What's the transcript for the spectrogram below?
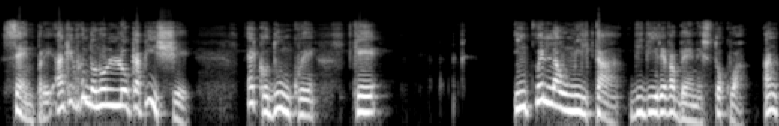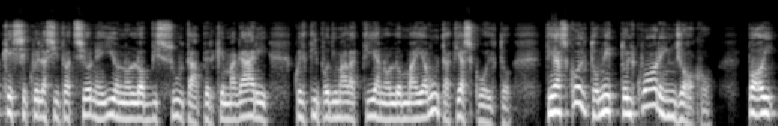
sempre, anche quando non lo capisce. Ecco dunque che in quella umiltà di dire va bene, sto qua, anche se quella situazione io non l'ho vissuta perché magari quel tipo di malattia non l'ho mai avuta, ti ascolto, ti ascolto, metto il cuore in gioco, poi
